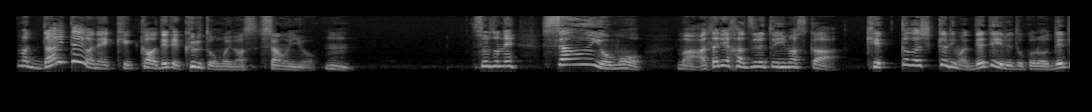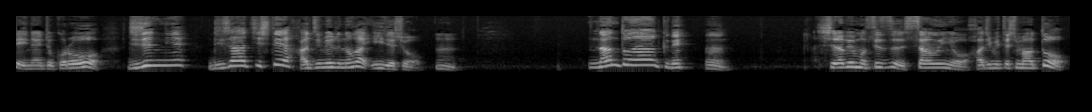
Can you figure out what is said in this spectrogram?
まあ、大体はね、結果は出てくると思います。資産運用。うん。それとね、資産運用も、まあ、当たり外れと言いますか、結果がしっかりま出ているところ、出ていないところを、事前にね、リサーチして始めるのがいいでしょう。うん。なんとなくね、うん。調べもせず資産運用を始めてしまうと、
